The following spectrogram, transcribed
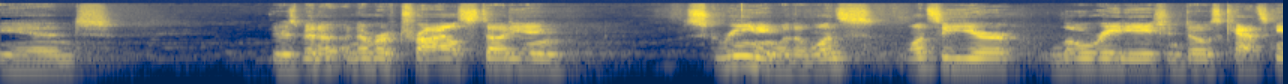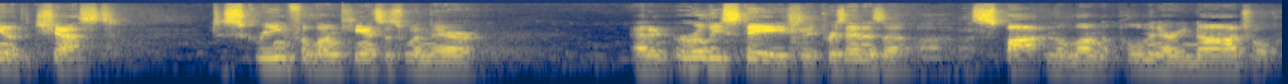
and there's been a, a number of trials studying screening with a once once a year low radiation dose CAT scan of the chest to screen for lung cancers when they're at an early stage. They present as a, a, spot in the lung, a pulmonary nodule,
